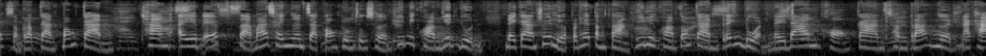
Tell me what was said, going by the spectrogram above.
กสำหรับการป้องกัน ทาง IMF สามารถใช้เงินจากกองทุนฉุกเฉินที่มีความยืดหยุ่น ในการช่วยเหลือประเทศต่างๆ ที่มีความต้องการเร่งด่วนในด้านของการชำระเงินนะคะ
